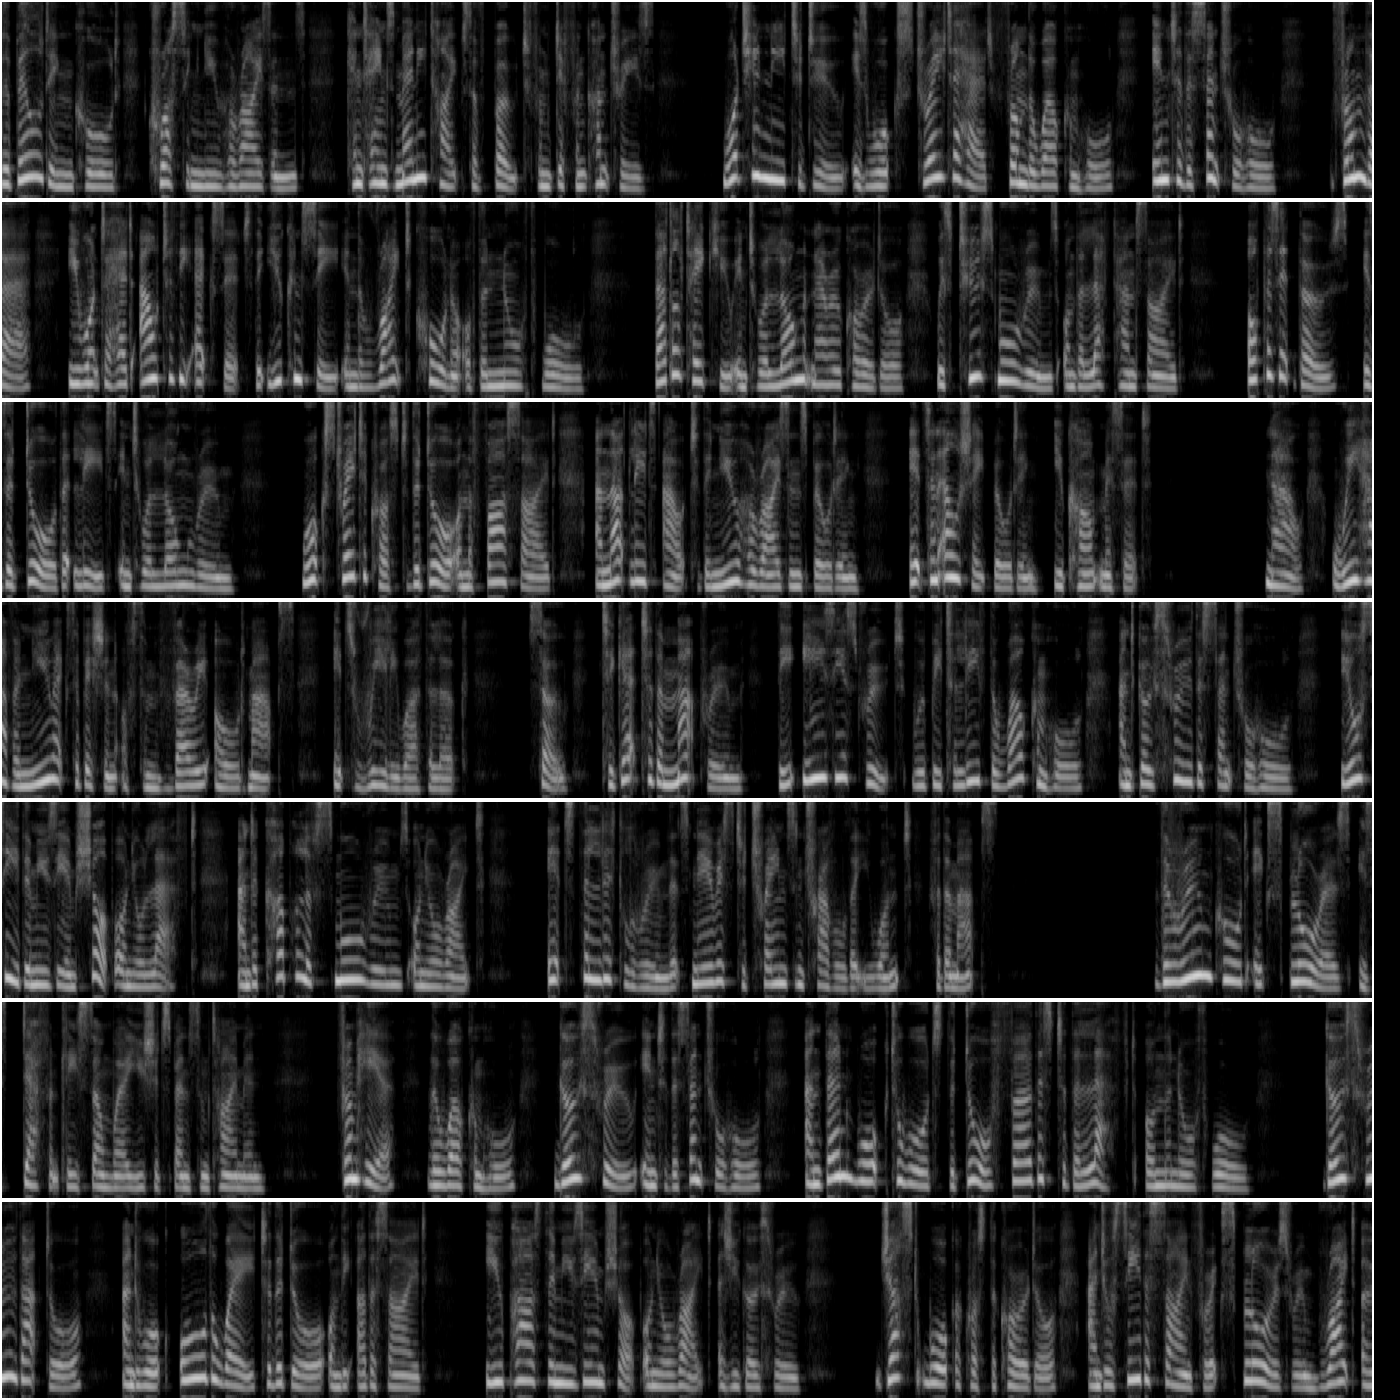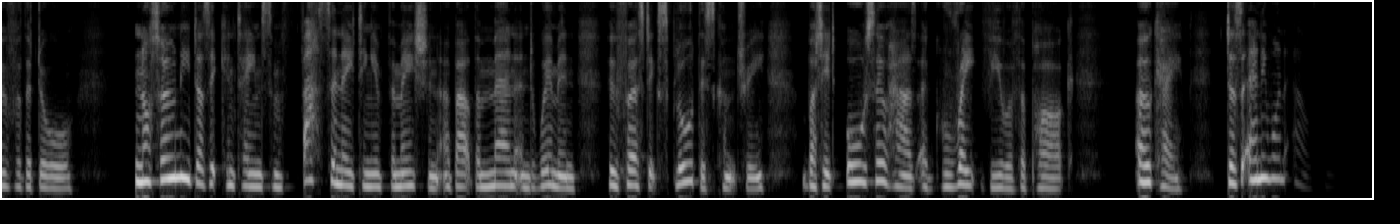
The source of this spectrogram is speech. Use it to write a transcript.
The building called Crossing New Horizons contains many types of boat from different countries. What you need to do is walk straight ahead from the welcome hall into the central hall. From there, you want to head out of the exit that you can see in the right corner of the north wall. That'll take you into a long, narrow corridor with two small rooms on the left hand side. Opposite those is a door that leads into a long room. Walk straight across to the door on the far side, and that leads out to the New Horizons building. It's an L shaped building, you can't miss it. Now, we have a new exhibition of some very old maps. It's really worth a look. So, to get to the map room, the easiest route would be to leave the welcome hall and go through the central hall. You'll see the museum shop on your left and a couple of small rooms on your right. It's the little room that's nearest to trains and travel that you want for the maps. The room called Explorers is definitely somewhere you should spend some time in. From here, the Welcome Hall, go through into the Central Hall, and then walk towards the door furthest to the left on the north wall. Go through that door and walk all the way to the door on the other side. You pass the museum shop on your right as you go through. Just walk across the corridor and you'll see the sign for Explorer's Room right over the door. Not only does it contain some fascinating information about the men and women who first explored this country, but it also has a great view of the park. OK, does anyone else?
